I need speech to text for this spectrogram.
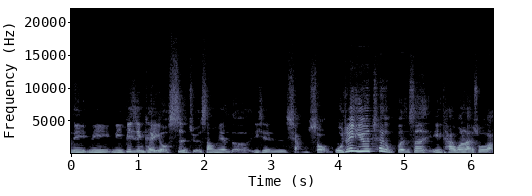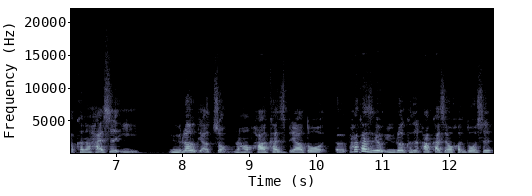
你你你，毕竟可以有视觉上面的一些享受。我觉得 YouTube 本身以台湾来说吧，可能还是以娱乐比较重，然后 Podcast 比较多。呃，Podcast 也有娱乐，可是 Podcast 有很多是。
